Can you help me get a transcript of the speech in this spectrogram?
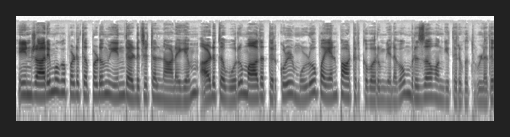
இன்று அறிமுகப்படுத்தப்படும் இந்த டிஜிட்டல் நாணயம் அடுத்த ஒரு மாதத்திற்குள் முழு பயன்பாட்டிற்கு வரும் எனவும் ரிசர்வ் வங்கி தெரிவித்துள்ளது.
